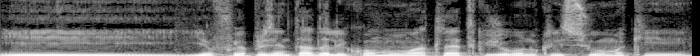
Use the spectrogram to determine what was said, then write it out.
E, e eu fui apresentado ali como um atleta que jogou no Criciúma, que,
